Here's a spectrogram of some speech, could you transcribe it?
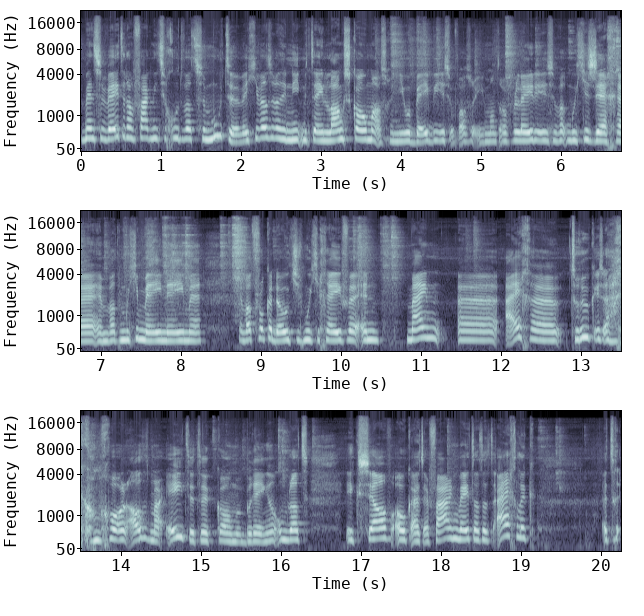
mensen weten dan vaak niet zo goed wat ze moeten. Weet je wel, ze willen niet meteen langskomen als er een nieuwe baby is of als er iemand overleden is. En wat moet je zeggen en wat moet je meenemen en wat voor cadeautjes moet je geven. En mijn uh, eigen truc is eigenlijk om gewoon altijd maar eten te komen brengen. Omdat ik zelf ook uit ervaring weet dat het eigenlijk het,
